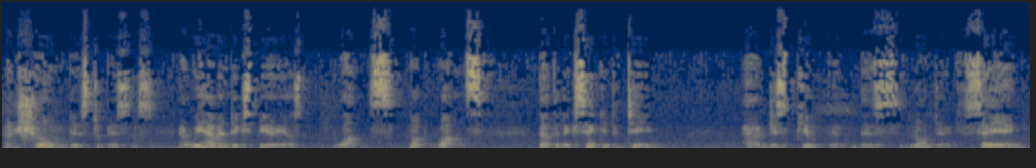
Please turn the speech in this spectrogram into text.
and shown this to business. And we haven't experienced once, not once, that an executive team have disputed this logic, saying,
